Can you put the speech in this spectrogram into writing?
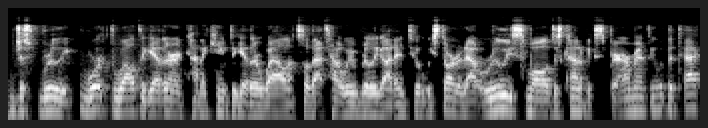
just really worked well together and kind of came together well. And so that's how we really got into it. We started out really small, just kind of experimenting with the tech.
